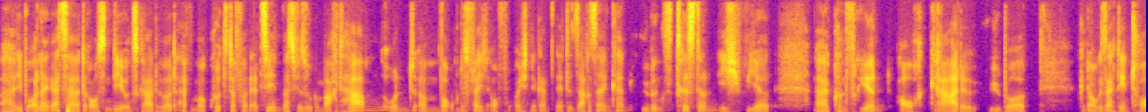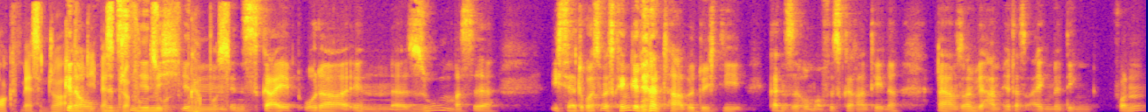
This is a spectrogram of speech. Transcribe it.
äh, liebe Online-Geister da draußen, die uns gerade hört, einfach mal kurz davon erzählen, was wir so gemacht haben und ähm, warum das vielleicht auch für euch eine ganz nette Sache sein kann. Übrigens, Tristan und ich, wir äh, konferieren auch gerade über genau gesagt den Talk Messenger, also genau, also die Messenger hier nicht in, in, Skype oder in äh, Zoom, was äh, ich sehr dröstes kennengelernt habe durch die ganze Homeoffice-Quarantäne, äh, sondern wir haben hier das eigene Ding von,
